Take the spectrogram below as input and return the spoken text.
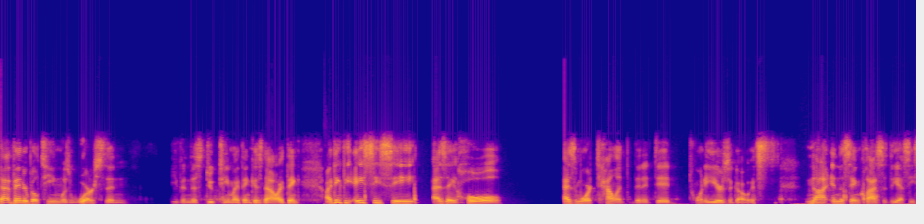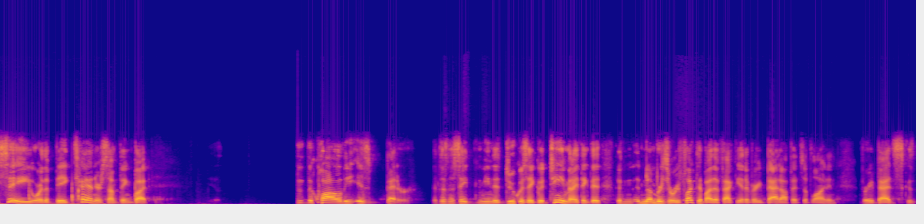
that Vanderbilt team was worse than even this Duke team. I think is now. I think I think the ACC as a whole has more talent than it did 20 years ago. It's not in the same class as the SEC or the Big Ten or something, but the, the quality is better. That doesn't say mean that Duke was a good team, and I think that the numbers are reflected by the fact he had a very bad offensive line and very bad sk-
